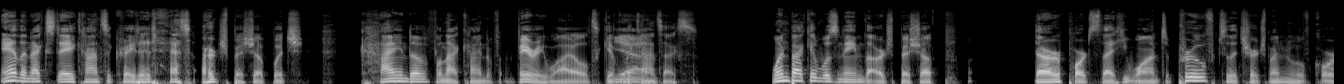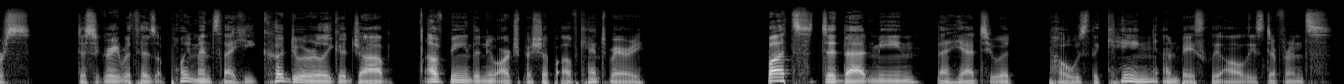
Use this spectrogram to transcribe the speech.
and the next day consecrated as archbishop, which kind of, well, not kind of, very wild given Yeah. the context. When Becket was named the archbishop, there are reports that he wanted to prove to the churchmen, who of course disagreed with his appointments, that he could do a really good job of being the new Archbishop of Canterbury. But did that mean that he had to oppose the king on basically all these different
